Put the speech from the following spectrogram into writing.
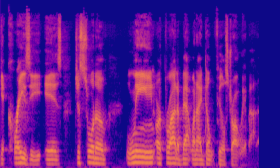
get crazy is just sort of lean or throw out a bet when I don't feel strongly about it.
